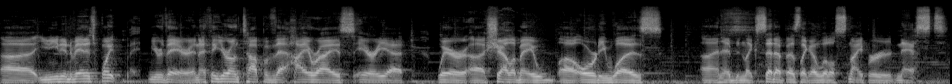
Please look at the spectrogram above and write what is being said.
Uh, you need an advantage point. You're there, and I think you're on top of that high-rise area where uh, Chalamet uh, already was, uh, and had been like set up as like a little sniper nest.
